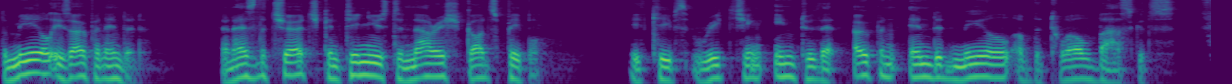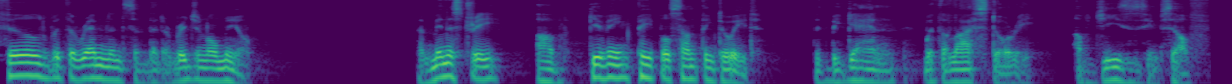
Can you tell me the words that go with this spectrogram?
The meal is open ended, and as the church continues to nourish God's people, it keeps reaching into that open ended meal of the 12 baskets filled with the remnants of that original meal. A ministry of giving people something to eat that began with the life story of Jesus himself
